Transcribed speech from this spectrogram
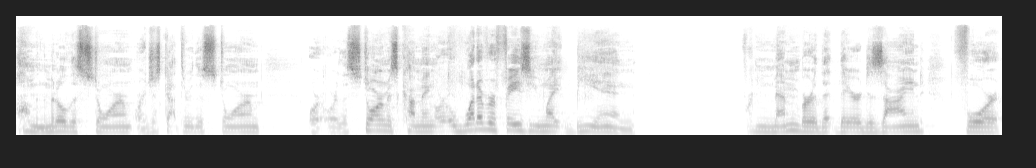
oh, I'm in the middle of the storm, or just got through this storm or, or the storm is coming, or whatever phase you might be in, remember that they are designed for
